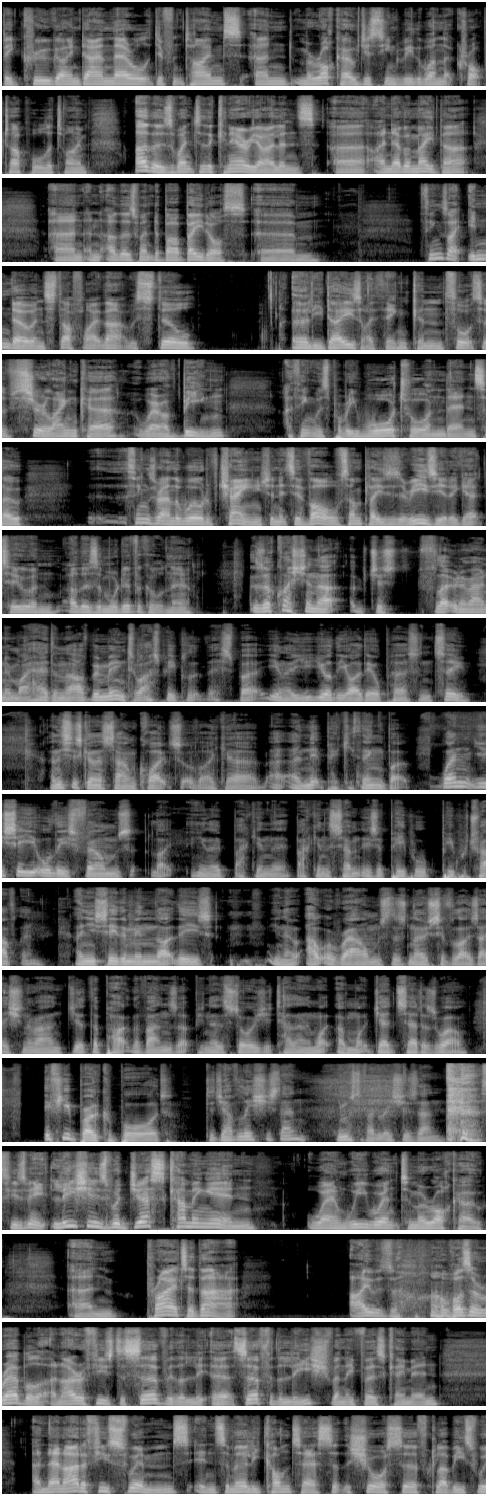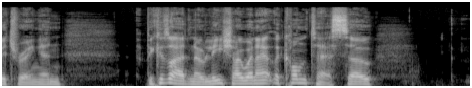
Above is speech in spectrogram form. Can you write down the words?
big crew going down there all at different times. And Morocco just seemed to be the one that cropped up all the time. Others went to the Canary Islands. Uh, I never made that. And, and others went to Barbados. Um, things like Indo and stuff like that was still early days, I think, and thoughts of Sri Lanka, where I've been, I think was probably war torn then. So uh, things around the world have changed and it's evolved. Some places are easier to get to, and others are more difficult now. There's a question that just floating around in my head, and I've been meaning to ask people at this, but you know, you, are the ideal person too. And this is going to sound quite sort of like a, a, nitpicky thing, but when you see all these films, like you know, back in the back in the seventies of people people traveling, and you see them in like these you know, outer realms. There's no civilization around. You the park the vans up. You know the stories you're telling and what and what Jed said as well. If you broke a board, did you have leashes then? You must have had leashes then. Excuse me. Leashes were just coming in when we went to Morocco, and prior to that, I was I was a rebel, and I refused to serve with a uh, surf with a leash when they first came in. And then I had a few swims in some early contests at the Shore Surf Club East Wittering, and because I had no leash, I went out the contest. So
